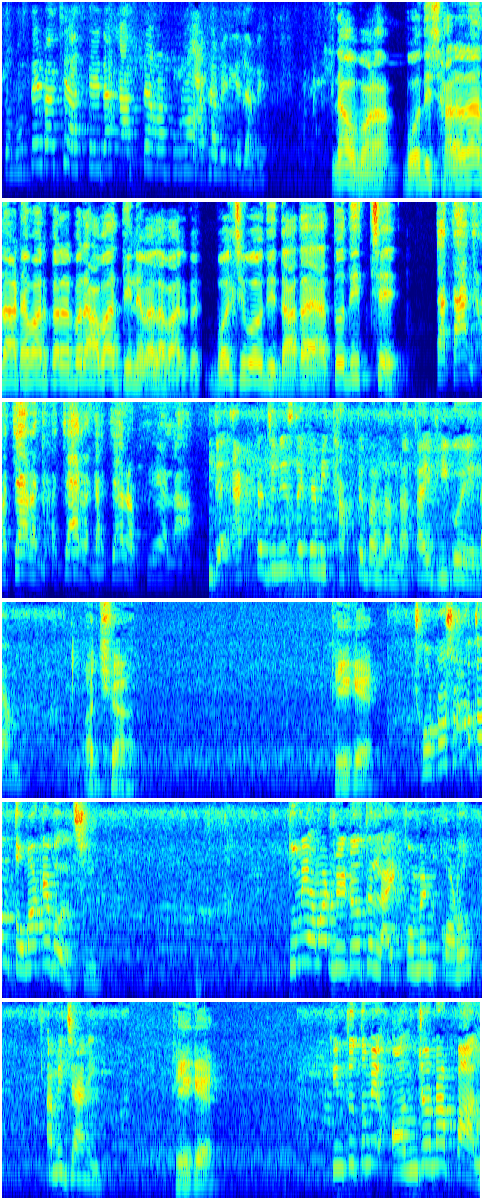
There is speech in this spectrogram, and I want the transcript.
তো বুঝতেই পারছি আজকে এটা কাটতে আমার পুরো আঠা বেরিয়ে যাবে। নাও বাড়া বৌদি সারা রাত আটা বার করার পরে আবার দিনে বেলা বার করছে। বলছি বৌদি দাদা এত দিচ্ছে? একটা জিনিস দেখে আমি থাকতে পারলাম না তাই ভিগো এলাম। আচ্ছা। ঠিক আছে ছোট সনাতন তোমাকে বলছি। তুমি আমার ভিডিওতে লাইক কমেন্ট করো আমি জানি। ঠিক আছে কিন্তু তুমি অঞ্জনা পাল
